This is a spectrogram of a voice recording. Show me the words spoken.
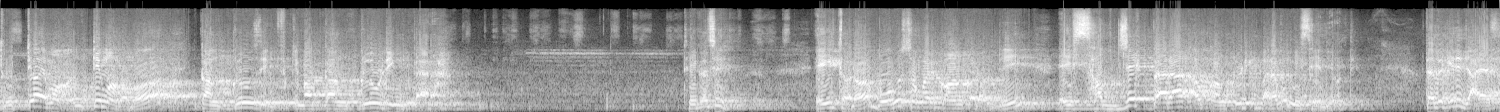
ତୃତୀୟ ଏବଂ ଅନ୍ତିମ ହବ କନକ୍ଲୁଜିଭ କିମ୍ବା କନକ୍ଲୁଡିଂ ପ୍ୟାରା ଠିକ୍ ଅଛି ଏଇଥର ବହୁ ସମୟରେ କ'ଣ କରନ୍ତି ଏଇ ସବଜେକ୍ଟ ପ୍ୟାରା ଆଉ କନକ୍ଲୁଡିଂ ପ୍ୟାରାକୁ ମିଶାଇ ଦିଅନ୍ତି ತೆರೆಗಿರಿ ಜಾಯಸ್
